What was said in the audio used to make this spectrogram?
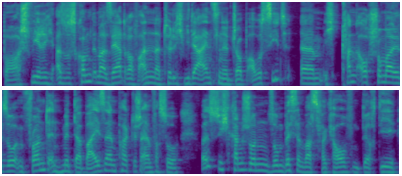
Boah, schwierig. Also es kommt immer sehr drauf an, natürlich, wie der einzelne Job aussieht. Ähm, ich kann auch schon mal so im Frontend mit dabei sein, praktisch einfach so, weißt du, ich kann schon so ein bisschen was verkaufen. Durch die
